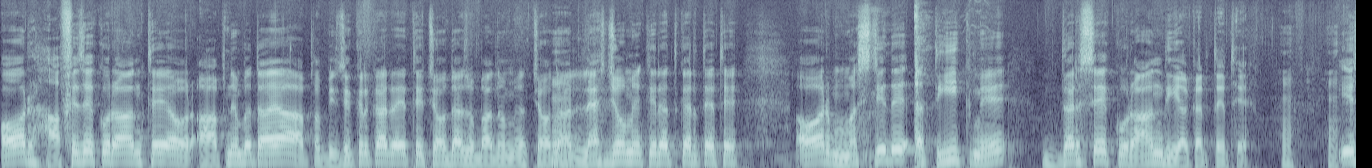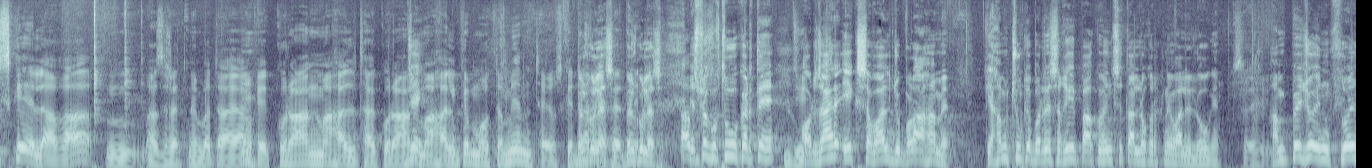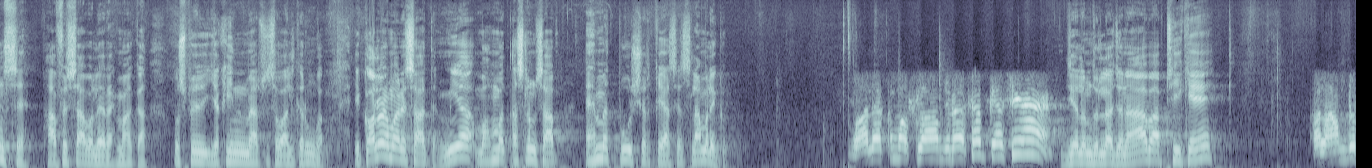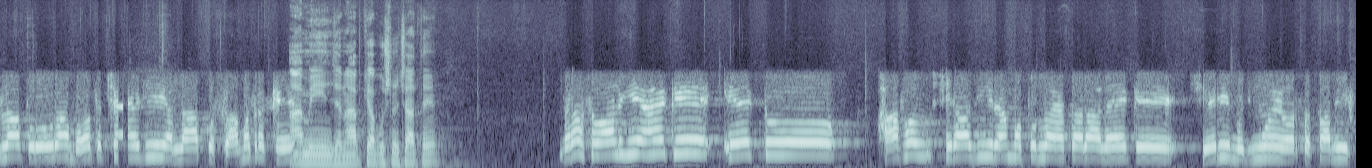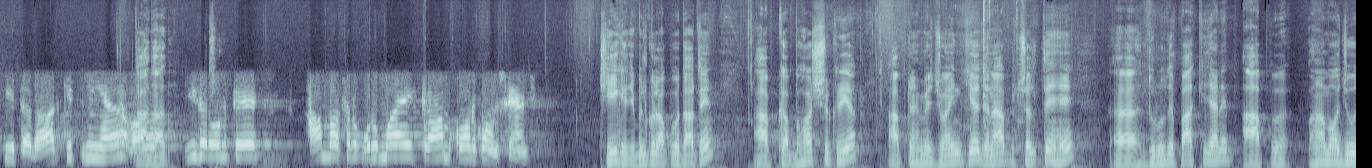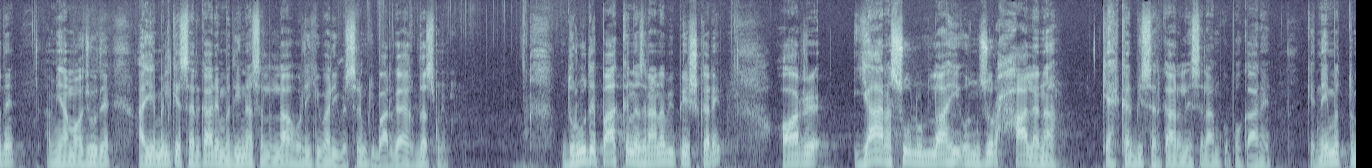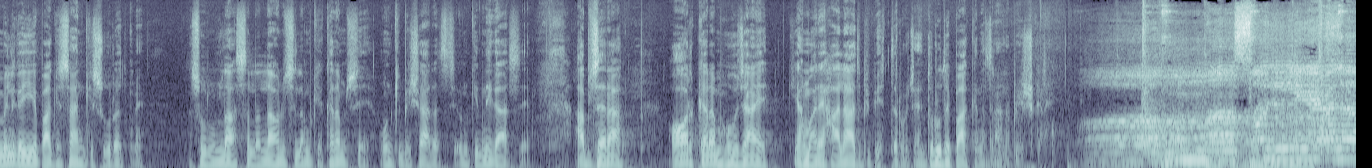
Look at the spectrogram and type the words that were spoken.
और हाफिज़ कुरान थे और आपने बताया आप अभी ज़िक्र कर रहे थे चौदह ज़ुबानों में चौदह लहजों में किरत करते थे। और मस्जिद अतीक में दरस कुरान दिया करते थे। इसके अलावा हम्म, हज़रत ने बताया कि कुरान महल था कुरान महल के मोतमिम थे उसके बिल्कुल ऐसा। बिल्कुल ऐसा। इस पर गुफ्तु करते हैं। और ज़ाहिर एक सवाल जो बड़ा अहम है कि हम चूँकि बर सग़ीर पाक हिंद से ताल्लुक़ रखने वाले लोग हैं हम पे जो इन्फ्लुएंस है हाफिज़ साहब रहमा का उस पर यकीन मैं आपसे सवाल करूँगा। एक कॉलर हमारे साथ है, मियाँ मोहम्मद असलम साहब अहमदपुर शर्किया से। अस्सलाम वालेकुम। वालेकुम जनाब साहब कैसे हैं? जी अलहमदिल्ला जनाब आप ठीक हैं? अल्हम्दुलिल्लाह प्रोग्राम बहुत अच्छा है जी। अल्लाह आपको सलामत रखे। आमीन। जनाब क्या पूछना चाहते हैं? मेरा सवाल ये है कि एक तो हाफिज शिराजी अलैह के शेरी मजमुए और तसानीफ की तादाद कितनी है? और। दीगर उनके हम असर उलमाए कराम कौन कौन से हैं जी? ठीक है जी बिल्कुल आपको बताते हैं। आपका बहुत शुक्रिया। आपने हमें ज्वाइन किया। जनाब चलते हैं दुरूद पाक की जानिब। आप वहाँ मौजूद हैं। हम यहाँ मौजूद हैं। आइए मिल के सरकार मदीना सल्ला वसलम की बारगाह अकदस में दरूद पाक का नजराना भी पेश करें और या रसूल उनजुर हालना कहकर भी सरकार सलाम को पुकारें कि नेमत तो मिल गई है पाकिस्तान की सूरत में। रसूलुल्लाह सल्लल्लाहु अलैहि वसल्लम के करम से, उनकी बिशारत से, उनकी निगाह से अब ज़रा और करम हो जाए कि हमारे हालात भी बेहतर हो जाएँ। दरूद पाक का नजराना पेश करें। सल्ली अला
